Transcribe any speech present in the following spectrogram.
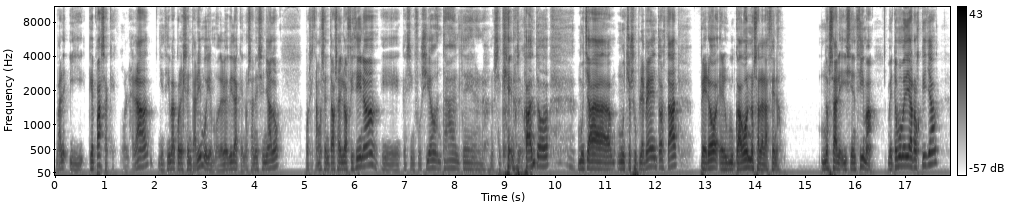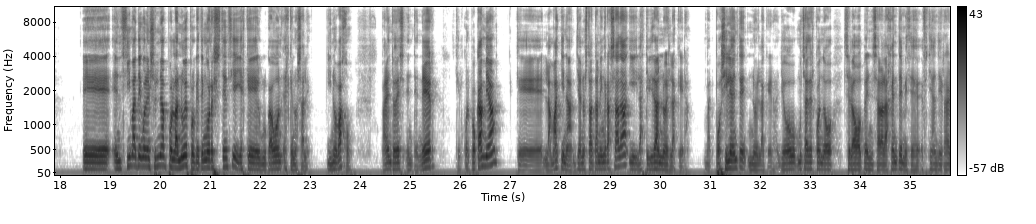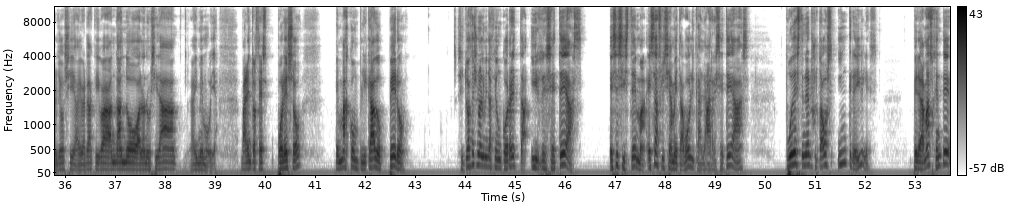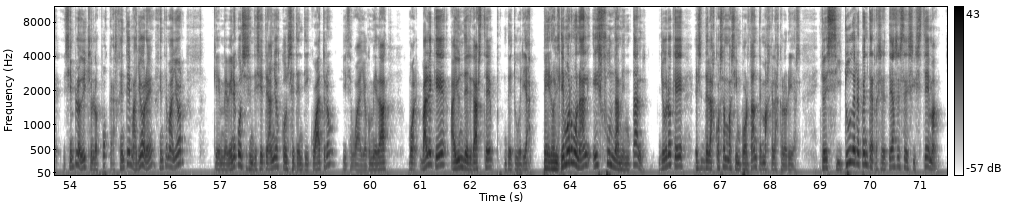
¿vale? ¿Y qué pasa? Que con la edad, y encima con el sentarismo y el modelo de vida que nos han enseñado, pues estamos sentados ahí en la oficina y que sin infusión, tal, no sé qué, no sé cuánto, mucha, muchos suplementos, tal, pero el glucagón no sale a la cena. No sale. Y si encima me tomo media rosquilla, eh, encima tengo la insulina por las nubes porque tengo resistencia y es que el glucagón es que no sale. Y no bajo. ¿Vale? Entonces, entender que el cuerpo cambia, que la máquina ya no está tan engrasada y la actividad no es la que era. Posiblemente no es la que era. Yo muchas veces cuando se lo hago pensar a la gente me dice, efectivamente Israel, yo sí, hay verdad que iba andando a la universidad, ahí me movía. ¿Vale? Entonces, por eso es más complicado, pero si tú haces una alimentación correcta y reseteas ese sistema, esa flexibilidad metabólica, la reseteas, puedes tener resultados increíbles. Pero además, gente, siempre lo he dicho en los podcasts, gente mayor, ¿eh? Gente mayor que me viene con 67 años, con 74, y dice, guay, yo con mi edad. Bueno, vale que hay un desgaste de tuberías, pero el tema hormonal es fundamental. Yo creo que es de las cosas más importantes, más que las calorías. Entonces, si tú de repente reseteas ese sistema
